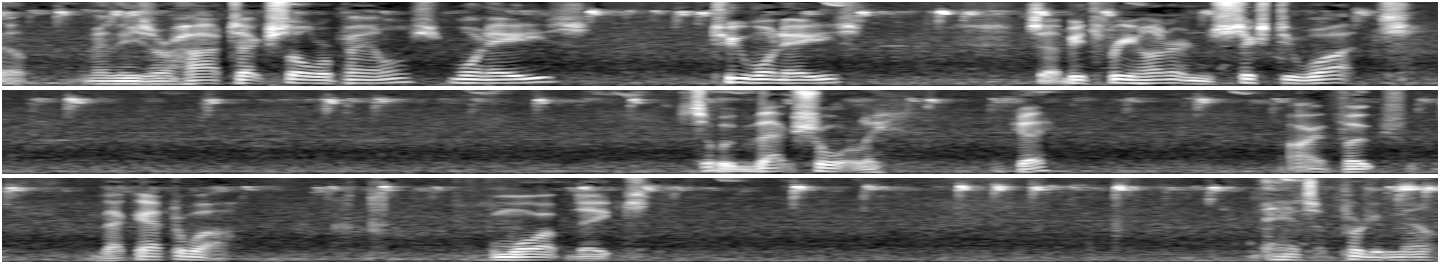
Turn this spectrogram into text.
Yep. And these are Hightec solar panels, 180s, two 180s. So that'd be 360 watts. So we'll be back shortly. Okay? All right, folks. Back after a while for more updates. Man, it's a pretty mount.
